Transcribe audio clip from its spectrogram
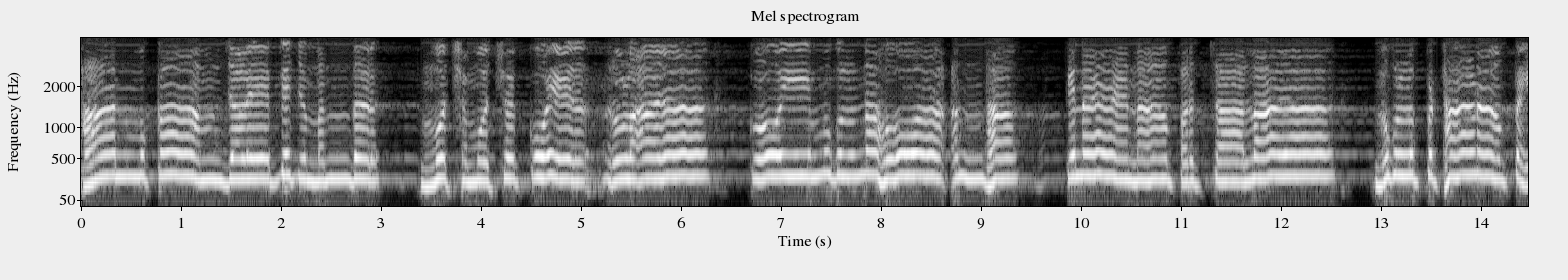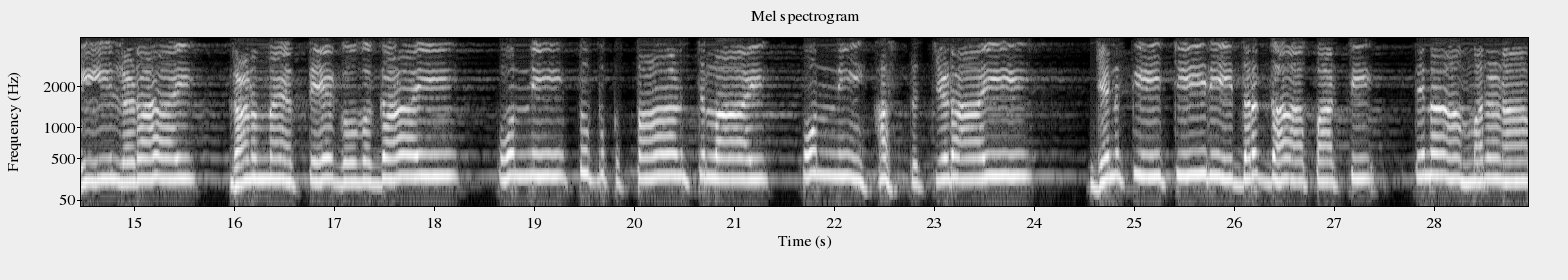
ਥਾਨ ਮੁਕਾਮ ਜਲੇ ਬਿਜ ਮੰਦਰ, ਮੁਛ ਮੁਛ ਕੋਏ ਰੁਲਾਇਆ। ਕੋਈ ਮੁਗਲ ਨਾ ਹੋਆ ਅੰਧਾ, ਕਿਨੈ ਨਾ ਪਰਚਾ ਲਾਇਆ। ਮੁਗਲ ਪਠਾਣਾ ਭਈ ਲੜਾਈ, ਰਣ ਮੈਂ ਤੇਗ ਵਗਾਈ ਓਨੀ ਤੁਪਕ ਤਾਣ ਚਲਾਈ, ਓਨੀ ਹਸਤ ਚੜਾਈ। ਜਿਨ ਕੀ ਚੀਰੀ ਦਰਗਾ ਪਾਟੀ, ਤਿਨਾ ਮਰਣਾ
